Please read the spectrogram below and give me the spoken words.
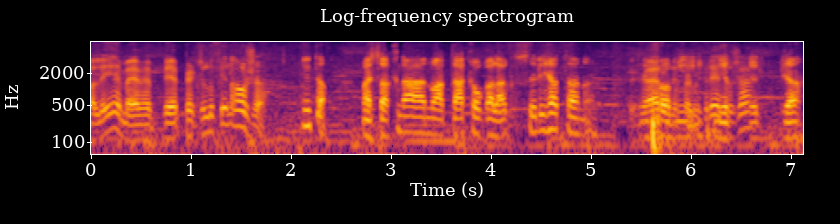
Falei, é, é, é pertinho do final já. Então, mas só que na, no ataque ao Galactus ele já tá na. Já era o uniforme preto já? Já,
